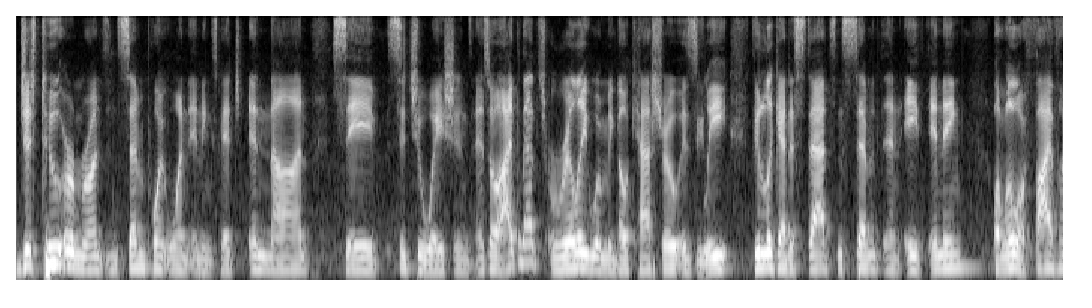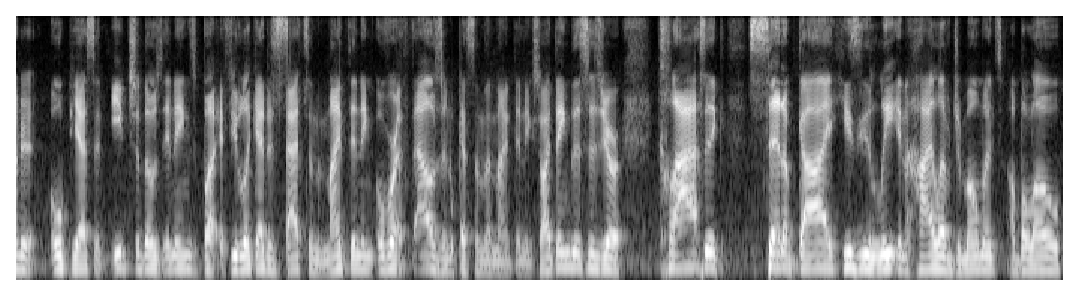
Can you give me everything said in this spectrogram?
just two earned runs and 7.1 innings pitched in non-save situations. And so I think that's really where Miguel Castro is elite. If you look at his stats in seventh and eighth inning, below a 500 OPS in each of those innings. But if you look at his stats in the ninth inning, over a thousand OPS in the ninth inning. So I think this is your classic setup guy. He's elite in high leverage moments, a below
